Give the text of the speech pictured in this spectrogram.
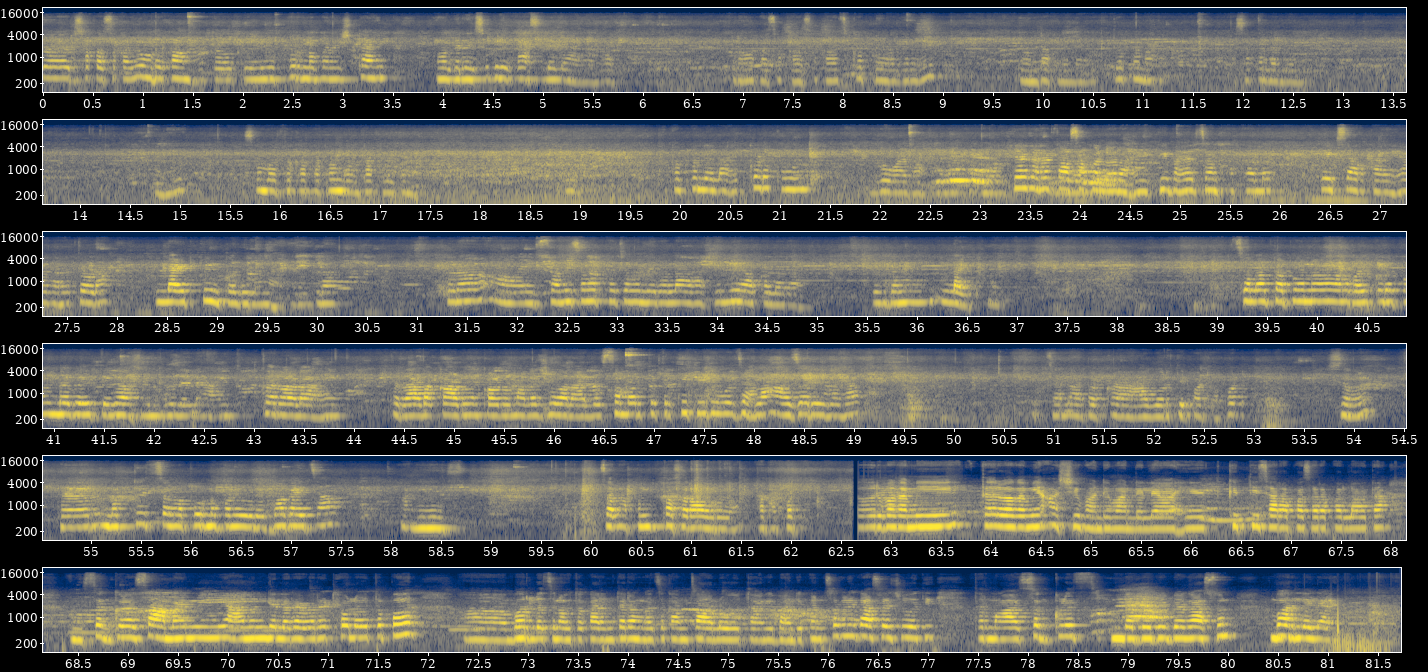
तर सकाळ सकाळ एवढं काम होतं की पूर्णपणे स्टाईल वगैरे सगळे घासलेले आहे. सकाळ सकाळच कपडे वगैरे. हे टाकलेला आहे. तो पण पण असा कलर आहे. आणि समर्थ कपाट रंगवून टाकले पण पडलेला आहे कडक ऊन गोवाडा ह्या घरात असा कलर आहे की बाहेरचा कलर एकसारखा आहे. ह्या घरात तेवढा लाइट पिंक कलर आहे इकडं इकडं स्वामी समर्थाच्या मंदिराला आहे निळा कलर आहे. एकदम लाइट चला आता आपण अं, इकडं पण डबे इथे घासून ठेवलेले आहेत. कराडा आहे. तर राडा काढून काढून मला जीवाला आलं. समर्थ तर किती दिवस झाला आजारी बघा. चला आता का आवडते पटापट. सगळं. तर नक्कीच सगळा पूर्णपणे व्हिडिओ बघायचा. आणि चला आपण कसरा आवरूया पटापट. तर बघा मी तर बघा मी अशी भांडी मांडलेले आहेत. किती सारा पसारा पडला होता सगळं सामान मी आणून गेल्या रविवारी ठेवलं होतं पण भरलंच नव्हतं. कारण त्या रंगाचं काम चालू होतं आणि भांडी पण सगळी घासायची होती. तर मग आज सगळेच डबे बिबे घासून भरलेले आहेत.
